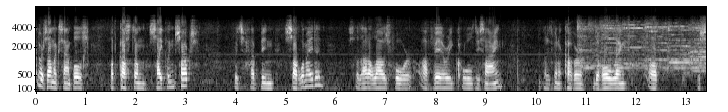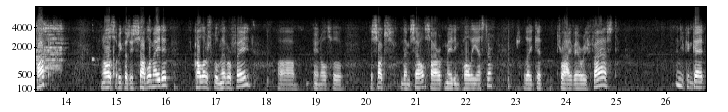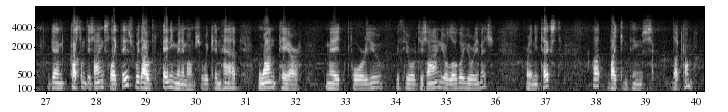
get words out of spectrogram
Here are some examples of custom cycling socks which have been sublimated. So that allows for a very cool design that is going to cover the whole length of the sock. And also because it's sublimated the colors will never fade. Uh, and also the socks themselves are made in polyester so they get dry very fast and you can get again custom designs like this without any minimum so we can have one pair made for you with your design your logo your image or any text at bikingthings.com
